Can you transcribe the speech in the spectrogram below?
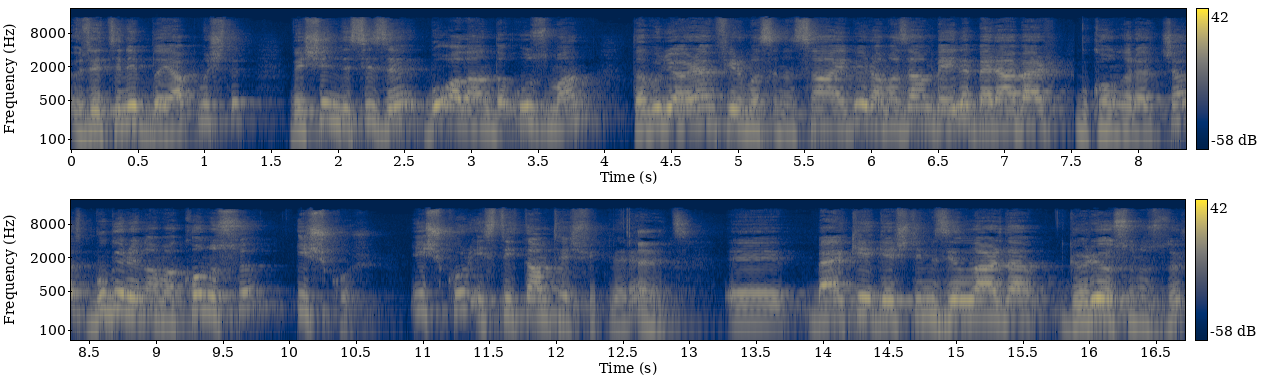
özetini de yapmıştık ve şimdi size bu alanda uzman WRM firmasının sahibi Ramazan Bey ile beraber bu konuları açacağız. Bugünün ama konusu İşkur. İşkur istihdam teşvikleri. Evet. Ee, belki geçtiğimiz yıllarda görüyorsunuzdur.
